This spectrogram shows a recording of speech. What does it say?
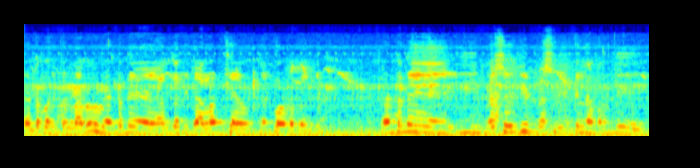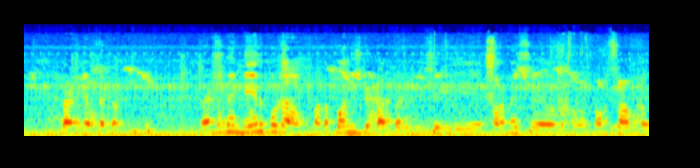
వెంటబడుతున్నారు. వెంటనే అందరికీ అలర్ట్ చేయకూడదండి వెంటనే ఈ మెసేజ్ ప్లస్ వెహికల్ నెంబర్ని ఇప్పటిగా పెట్టవచ్చు వెంటనే నేను కూడా మన పోలీస్ డిపార్ట్మెంట్ నుంచి పరమేశ్వర పరశురాముడు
